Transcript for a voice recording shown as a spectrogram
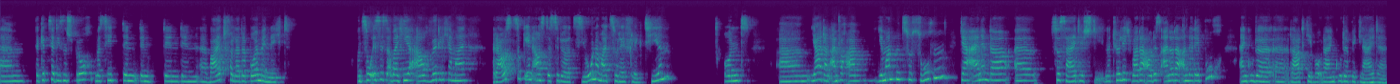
ähm, da gibt es ja diesen Spruch, man sieht den, den, den, den äh, Wald vor lauter Bäume nicht. Und so ist es aber hier auch wirklich einmal rauszugehen aus der Situation, einmal zu reflektieren und ähm, ja, dann einfach äh, jemanden zu suchen, der einem da äh, zur Seite steht. Natürlich war da auch das ein oder andere Buch ein guter äh, Ratgeber oder ein guter Begleiter.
